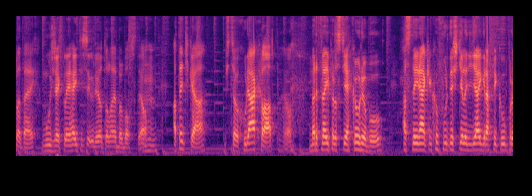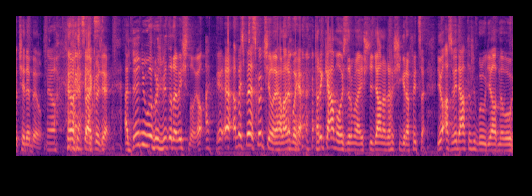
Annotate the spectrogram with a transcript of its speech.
letech muž řekli, hej, ty si idiot, tohle je blbost, jo. Mm-hmm. A teďka, víš co, chudák chlap, jo, mrtvej prostě jakou dobu, a stejně jako furt ještě lidi dělají grafiku, proč je debil. Jo. Co, jakože. A teď důvod, proč by to nevyšlo, jo? A, a, aby jsme skončili, hele, nebo já, tady kámoš zrovna ještě dělá na další grafice. Jo, a zvědátoři budou dělat novou,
